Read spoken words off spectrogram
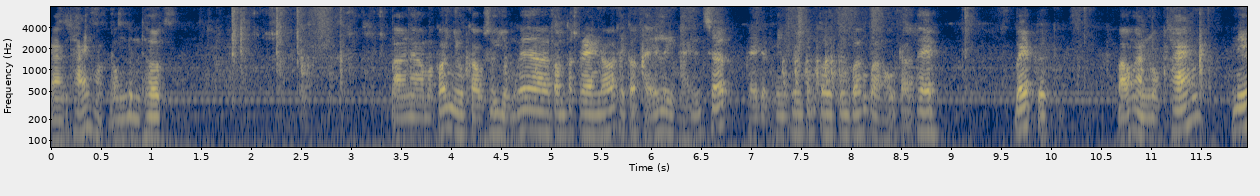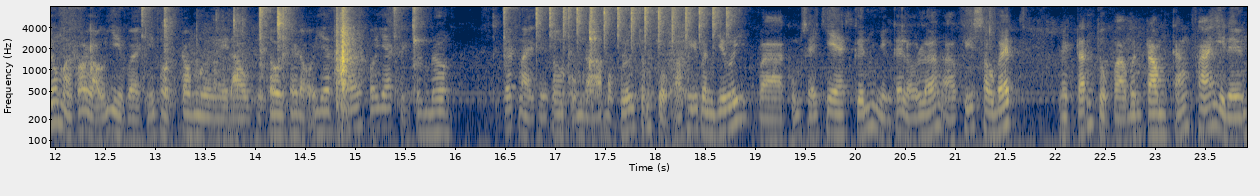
trạng thái hoạt động bình thường bạn nào mà có nhu cầu sử dụng cái ờ, công tắc rang đó thì có thể liên hệ đến shop để được nhân viên chúng tôi tư vấn và hỗ trợ thêm. Bếp được bảo hành một tháng, nếu mà có lỗi gì về kỹ thuật trong 10 ngày đầu thì tôi sẽ đổi giá tới có giá trị tương đương. Bếp này thì tôi cũng đã bọc lưới chống chuột ở phía bên dưới và cũng sẽ che kín những cái lỗ lớn ở phía sau bếp để tránh chuột vào bên trong, cắn phá dây điện.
